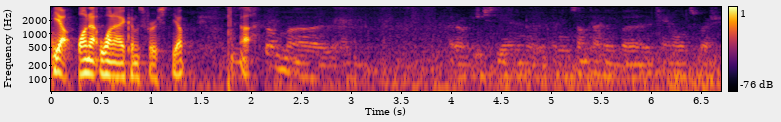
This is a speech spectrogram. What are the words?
Yeah, one eye, one eye comes first. Yep. Is from, uh, know, HCN or, some kind of uh, channel expression?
